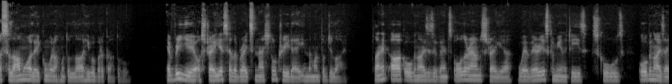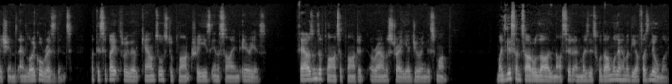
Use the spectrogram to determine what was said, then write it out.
Assalamu alaikum wa rahmatullahi wa barakatuhu. Every year, Australia celebrates National Tree Day in the month of July. Planet Ark organises events all around Australia where various communities, schools, organisations, and local residents participate through their councils to plant trees in assigned areas. Thousands of plants are planted around Australia during this month. Majlis Ansarullah Al Nasir and Majlis Khudamul Ahmadiyya Fazle Umar,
